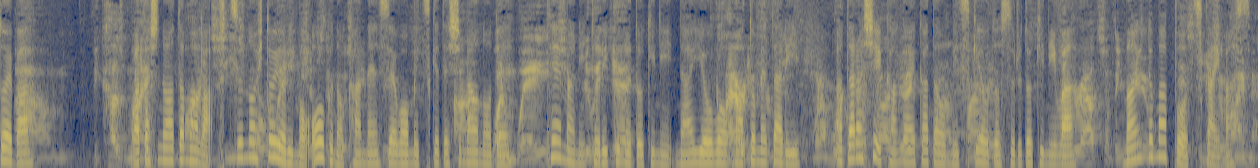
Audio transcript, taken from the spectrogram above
例えば um, because my 私の頭は普通の人よりも多くの関連性を見つけてしまうのでテーマに取り組むときに内容をまとめたり新しい考え方を見つけようとするときにはマインドマップを使いま mind す map,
